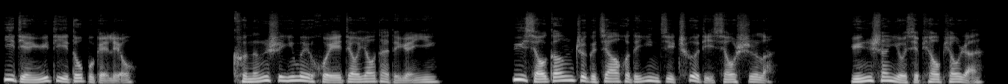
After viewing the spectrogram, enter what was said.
一点余地都不给留。可能是因为毁掉腰带的原因，玉小刚这个家伙的印记彻底消失了。云山有些飘飘然，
